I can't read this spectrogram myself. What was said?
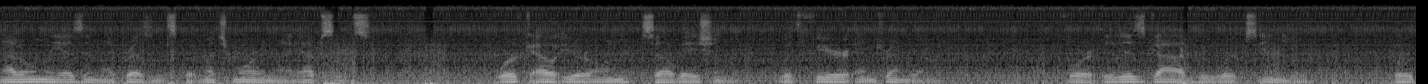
not only as in my presence, but much more in my absence. Work out your own salvation with fear and trembling, for it is God who works in you, both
